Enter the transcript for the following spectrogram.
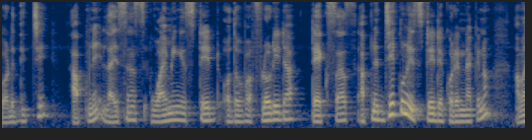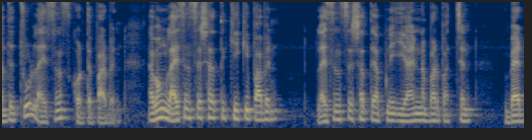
করে দিচ্ছি। আপনি লাইসেন্স ওয়াইমিং স্টেট অথবা ফ্লোরিডা টেক্সাস আপনি যে কোনো স্টেটে করেন না কেন, আমাদের থ্রু লাইসেন্স করতে পারবেন। এবং লাইসেন্সের সাথে কি কি পাবেন? লাইসেন্সের সাথে আপনি ইআইএন নাম্বার পাচ্ছেন ব্যাড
